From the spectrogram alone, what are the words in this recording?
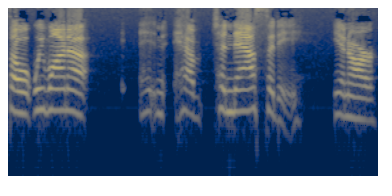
So we want to have tenacity in our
